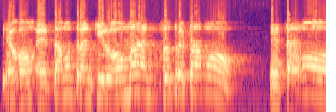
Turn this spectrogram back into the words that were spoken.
Estamos tranquilos. Omar, nosotros estamos, estamos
